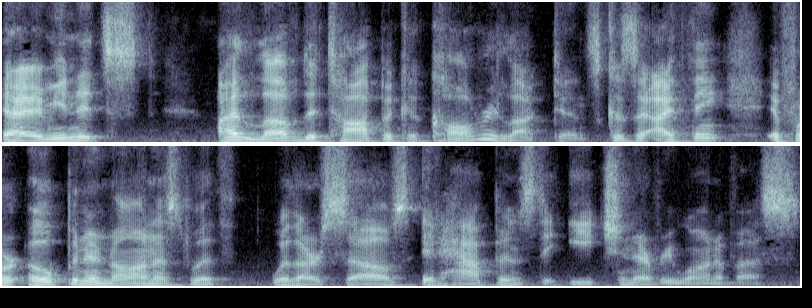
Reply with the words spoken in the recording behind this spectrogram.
I mean, it's I love the topic of call reluctance because I think if we're open and honest with with ourselves, it happens to each and every one of us.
